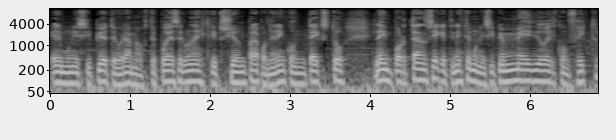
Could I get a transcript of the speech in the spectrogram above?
el municipio de Teorama. ¿Usted puede hacer una descripción para poner en contexto la importancia que tiene este municipio en medio del conflicto?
